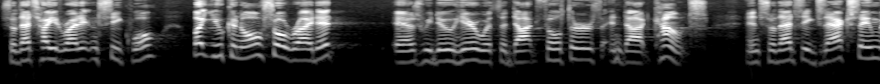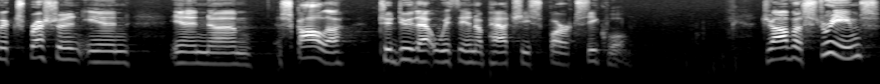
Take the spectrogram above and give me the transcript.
So that's how you'd write it in SQL. But you can also write it as we do here with the dot filters and dot counts. And so that's the exact same expression in, in um, Scala to do that within Apache Spark SQL. Java Streams,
